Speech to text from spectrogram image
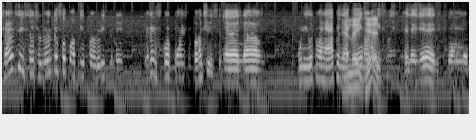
Traverse City Central they're a good football team for a reason. I mean, they're going to score points in bunches, and um, when you look at what happened And they game, did. obviously, and they did. So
